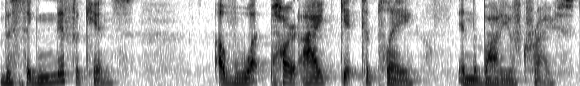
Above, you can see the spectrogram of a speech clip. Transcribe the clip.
the significance of what part I get to play in the body of Christ.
